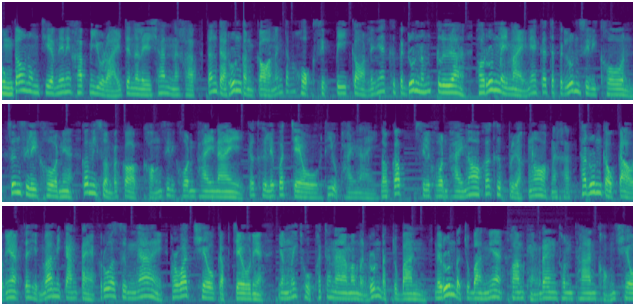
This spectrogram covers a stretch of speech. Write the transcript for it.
ถุงเต้านมเทียมนี่นะครับมีอยู่หลายเจเนอเรชันนะครับตั้งแต่รุ่นก่อนๆตั้งแต่60 ปีก่อนเลยเนี่ยคือเป็นรุ่นน้ำเกลือ พอรุ่นใหม่ๆเนี่ยก็จะเป็นรุ่นซิลิโคน ซึ่งซิลิโคนเนี่ยก็มีส่วนประกอบของซิลิโคนภายใน ก็คือเรียกว่าเจลที่อยู่ภายใน แล้วก็ซิลิโคนภายนอกก็คือเปลือกนอกนะครับถ้ารุ่นเก่าๆเนี่ยจะเห็นว่ามีการแตกรั่วซึมง่าย เพราะว่าเชลกับเจลเนี่ยยังไม่ถูกพัฒนามาเหมือนรุ่นปัจจุบัน ในรุ่นปัจจุบันเนี่ยความแข็งแรงทนทานของเชล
